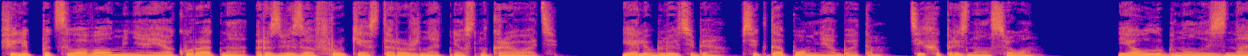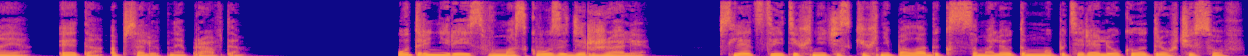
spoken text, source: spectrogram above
Филипп поцеловал меня и аккуратно, развязав руки, осторожно отнес на кровать. «Я люблю тебя, всегда помни об этом», — тихо признался он. Я улыбнулась, зная, это абсолютная правда. Утренний рейс в Москву задержали. Вследствие технических неполадок с самолетом мы потеряли около трех часов.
